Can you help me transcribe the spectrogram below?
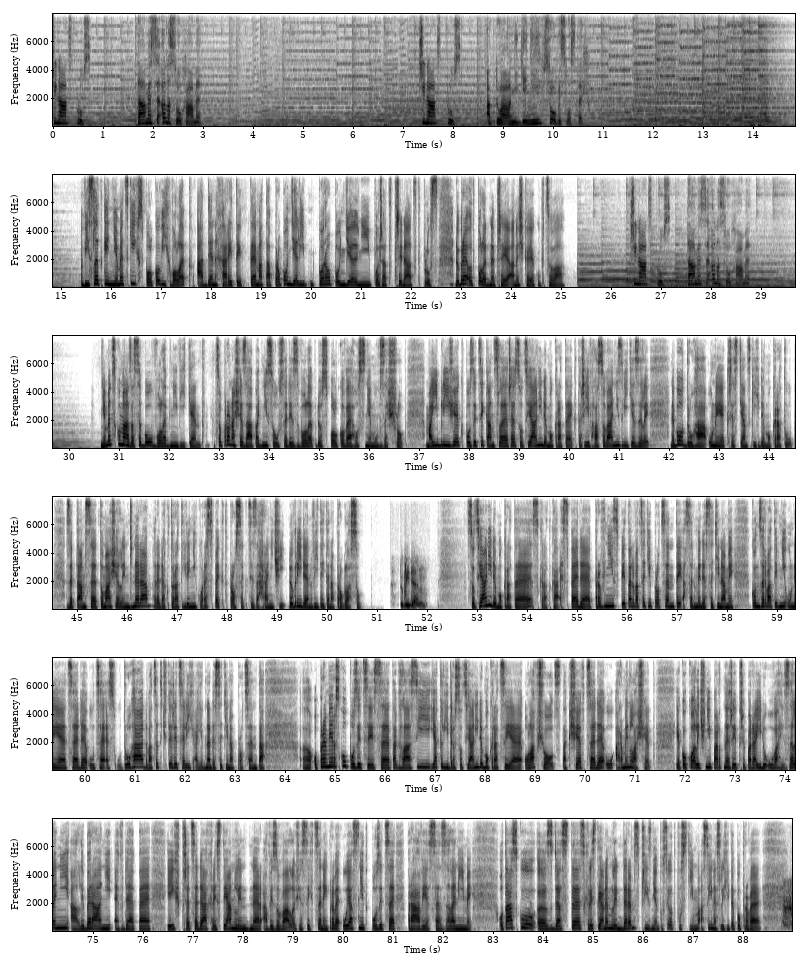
13 plus. Ptáme se a nasloucháme. 13 plus. Aktuální dění v souvislostech. Výsledky německých spolkových voleb a Den Charity. Témata pro pondělí, pro pondělní pořad 13+. Plus. Dobré odpoledne přeje Aneška Jakubcová. 13+. Plus. Ptáme se a nasloucháme. Německo má za sebou volební víkend. Co pro naše západní sousedy z voleb do spolkového sněmu vzešlo? Mají blíže k pozici kancléře sociální demokraté, kteří v hlasování zvítězili, nebo druhá Unie křesťanských demokratů? Zeptám se Tomáše Lindnera, redaktora týdeníku Respekt pro sekci zahraničí. Dobrý den, vítejte na Proglasu. Dobrý den. Sociální demokraté, zkrátka SPD, první s 25% a 7 desetinami, konzervativní unie CDU CSU druhá 24,1%. Eh, o premiérskou pozici se tak hlásí jak lídr sociální demokracie Olaf Scholz, tak šéf CDU Armin Laschet. Jako koaliční partneři připadají do úvahy zelení a liberální FDP. Jejich předseda Christian Lindner avizoval, že si chce nejprve ujasnit pozice právě se zelenými. Otázku, eh, zda jste s Christianem Lindnerem zpřízněn, tu si odpustím, asi ji neslyšíte poprvé.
